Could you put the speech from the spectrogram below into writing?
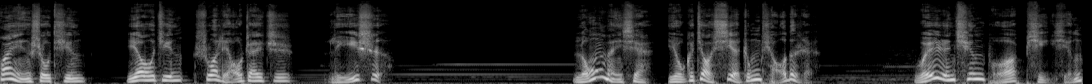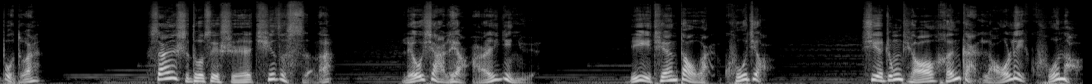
欢迎收听《妖精说聊斋之离世》。龙门县有个叫谢中条的人，为人轻薄，品行不端。三十多岁时，妻子死了，留下两儿一女，一天到晚哭叫。谢中条很感劳累苦恼，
